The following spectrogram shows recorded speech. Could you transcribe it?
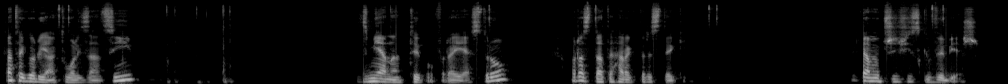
kategoria aktualizacji, zmiana typów rejestru oraz datę charakterystyki. Klikamy przycisk Wybierz.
